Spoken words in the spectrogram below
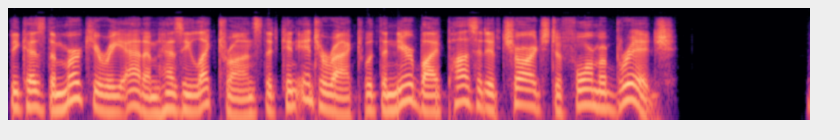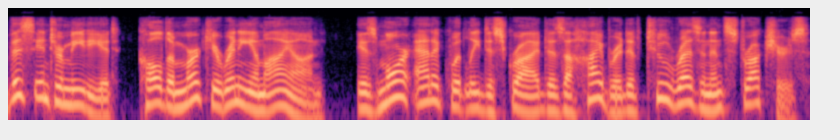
because the mercury atom has electrons that can interact with the nearby positive charge to form a bridge. This intermediate, called a mercurinium ion, is more adequately described as a hybrid of two resonance structures.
